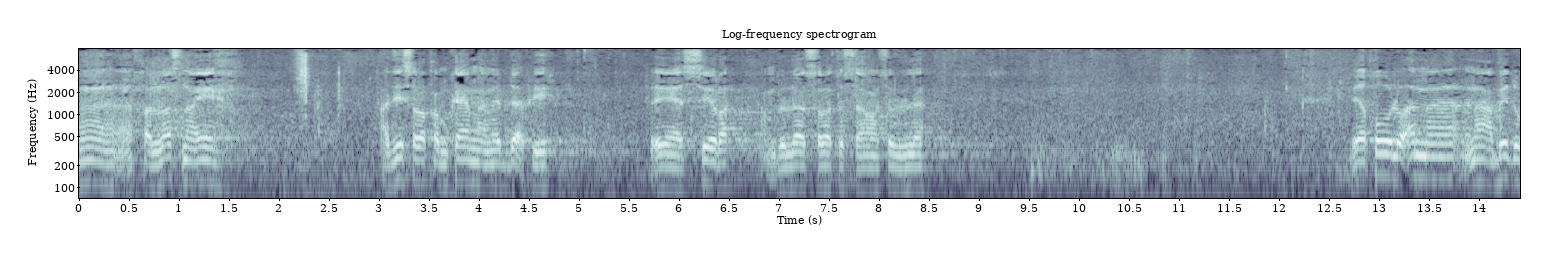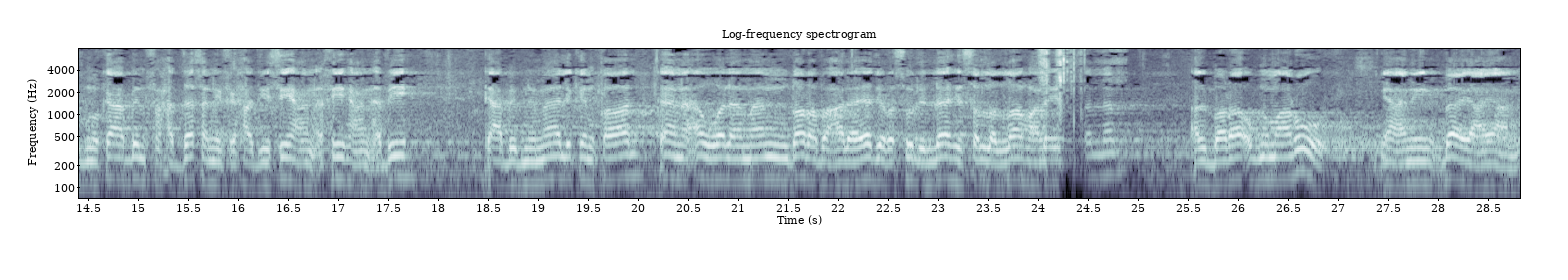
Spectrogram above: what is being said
ها، خلصنا إيه؟ حديث رقم كام هنبدأ فيه؟ في السيرة. الحمد لله والصلاة والسلام على رسول الله. يقول أما معبد بن كعب فحدثني في حديثه عن أخيه عن أبيه كعب بن مالك قال كان أول من ضرب على يد رسول الله صلى الله عليه وسلم البراء بن معرور يعني بايع يعني.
